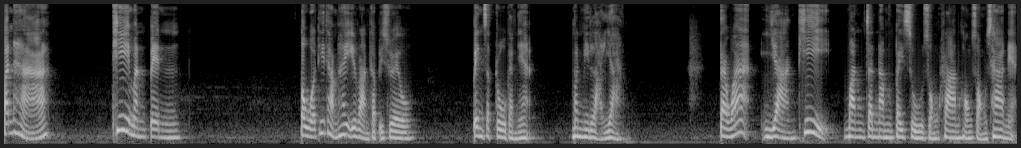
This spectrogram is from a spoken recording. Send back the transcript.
ปัญหาที่มันเป็นตัวที่ทำให้อิหร่านกับอิสราเอลเป็นศัตรูกันเนี่ย มันมีหลายอย่าง แต่ว่าอย่างที่มันจะนำไปสู่สงครามของสองชาติเนี่ย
